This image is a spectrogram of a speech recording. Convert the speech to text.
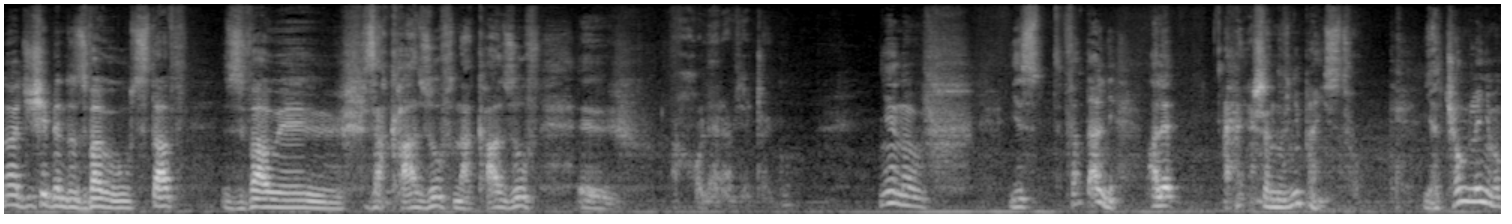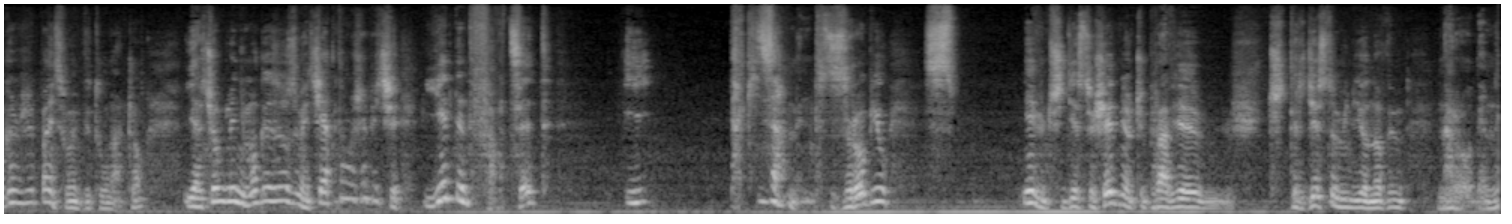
No a dzisiaj będą zwały ustaw, zwały zakazów, nakazów, yy, a cholera wie czego. Nie no, jest fatalnie, ale szanowni państwo, ja ciągle nie mogę, żeby Państwo mi wytłumaczą, ja ciągle nie mogę zrozumieć, jak to może być, że jeden facet i taki zamęt zrobił z, nie wiem, 37 czy prawie 40 milionowym narodem. No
